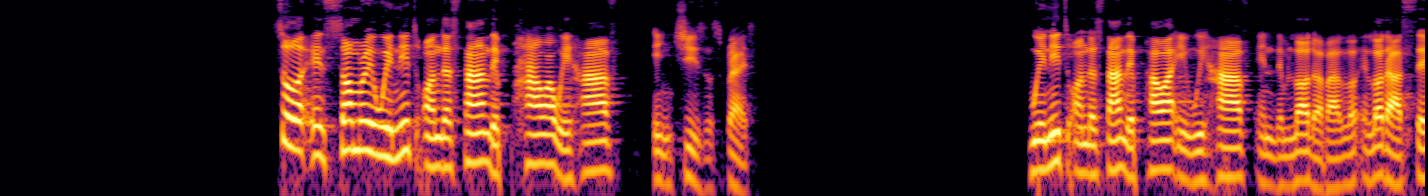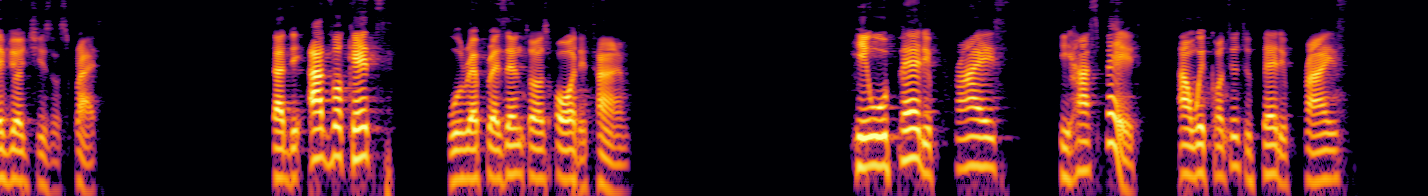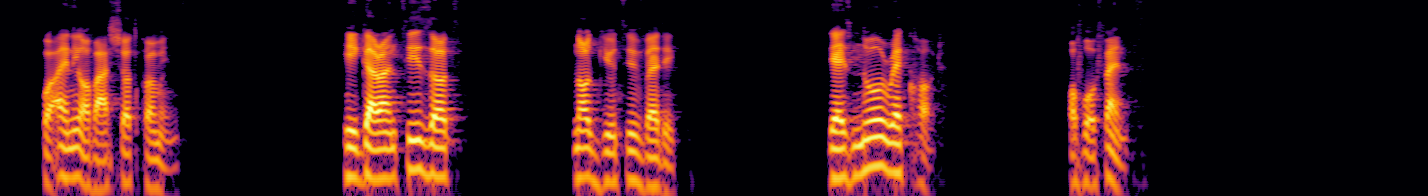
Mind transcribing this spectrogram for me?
So, in summary, we need to understand the power we have in Jesus Christ we need to understand the power we have in the Lord of our Lord, our Savior Jesus Christ. That the advocate will represent us all the time. He will pay the price he has paid, and we continue to pay the price for any of our shortcomings. He guarantees us not guilty verdict. There is no record of offense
